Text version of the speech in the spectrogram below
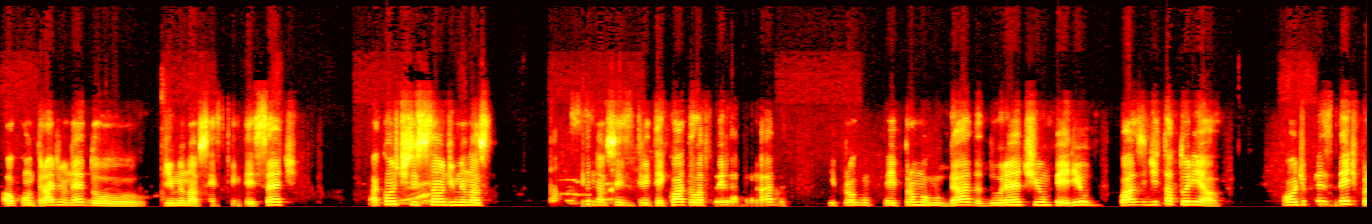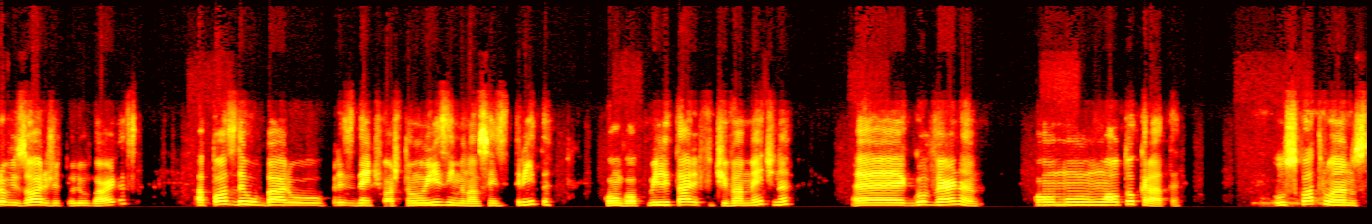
ao contrário né, do, de 1937, a Constituição de 1934 ela foi elaborada e promulgada durante um período quase ditatorial, onde o presidente provisório Getúlio Vargas, após derrubar o presidente Washington Luiz em 1930, com o golpe militar, efetivamente, né, é, governa como um autocrata. Os quatro anos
